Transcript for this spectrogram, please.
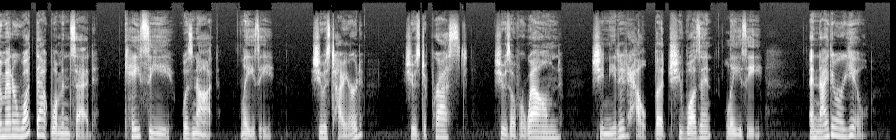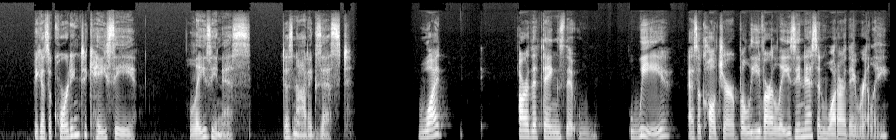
No matter what that woman said, KC was not lazy. She was tired. She was depressed. She was overwhelmed. She needed help, but she wasn't lazy. And neither are you. Because according to KC, laziness does not exist. What are the things that we as a culture believe are laziness and what are they really?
